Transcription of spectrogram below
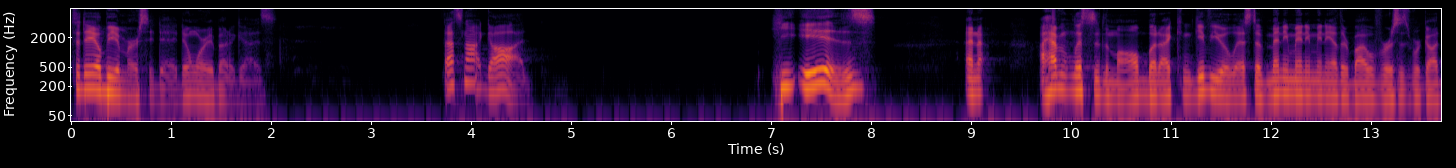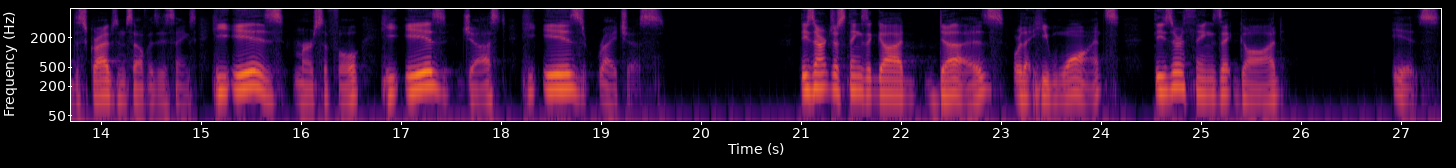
Today will be a mercy day. Don't worry about it, guys. That's not God. He is, and I haven't listed them all, but I can give you a list of many, many, many other Bible verses where God describes himself as these things. He is merciful, He is just, He is righteous. These aren't just things that God does or that He wants, these are things that God is.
